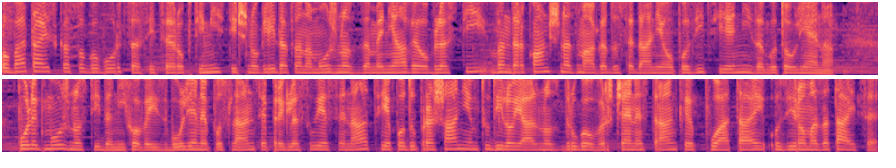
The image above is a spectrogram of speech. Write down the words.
Oba tajska sogovorca sicer optimistično gledata na možnost zamenjave oblasti, vendar končna zmaga dosedanje opozicije ni zagotovljena. Poleg možnosti, da njihove izvoljene poslance preglasuje senat, je pod vprašanjem tudi lojalnost drugo uvrščene stranke Puataj oziroma za Tajce,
